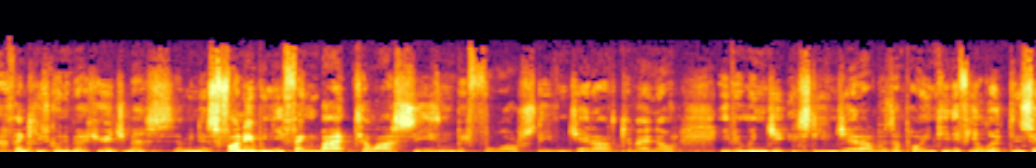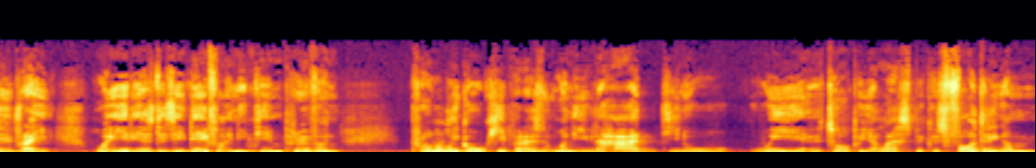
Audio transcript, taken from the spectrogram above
I think he's going to be a huge miss. I mean, it's funny when you think back to last season before Steven Gerrard came in, or even when G- Steven Gerrard was appointed. If you looked and said, right, what areas does he definitely need to improve on? Probably goalkeeper isn't one that you would have had, you know, way at the top of your list because Foderingham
